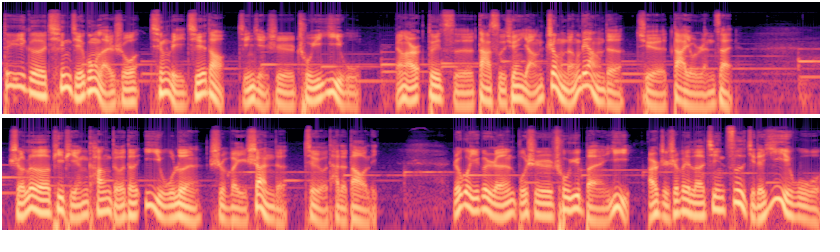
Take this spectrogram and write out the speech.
对于一个清洁工来说，清理街道仅仅是出于义务；然而，对此大肆宣扬正能量的却大有人在。舍勒批评康德的义务论是伪善的，就有他的道理。如果一个人不是出于本意，而只是为了尽自己的义务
